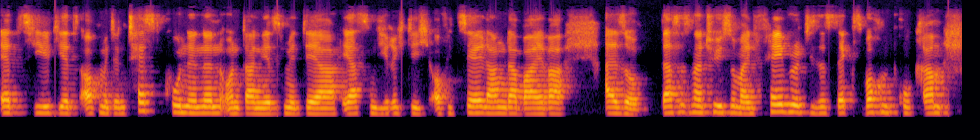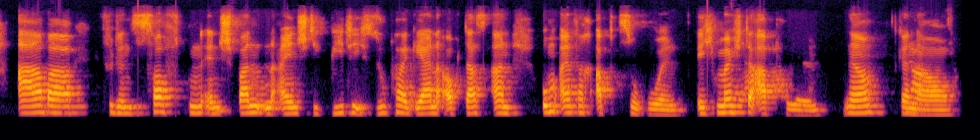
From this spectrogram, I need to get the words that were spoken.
erzielt, jetzt auch mit den Testkundinnen und dann jetzt mit der ersten, die richtig offiziell lang dabei war. Also, das ist natürlich so mein Favorite, dieses Sechs-Wochen-Programm. Aber für den soften, entspannten Einstieg biete ich super gerne auch das an, um einfach abzuholen. Ich möchte ja. abholen. Ja, genau. Ja.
